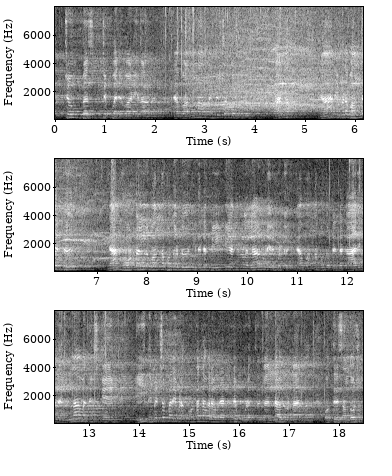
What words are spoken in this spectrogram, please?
ഏറ്റവും ബെസ്റ്റ് പരിപാടി ഇതാണ്. ഞാൻ വന്ന എനിക്ക് സന്തോഷം. കാരണം ഞാൻ ഇവിടെ വന്നിട്ട് ഞാൻ ഹോട്ടലിൽ വന്നപ്പോൾ തൊട്ട് ഇതിന്റെ പി ടി അംഗങ്ങൾ എല്ലാവരും കൂടി ഇരിപ്പുണ്ട്. ഞാൻ വന്നപ്പോൾ തൊട്ട് എന്റെ കാര്യങ്ങളെല്ലാം അന്വേഷിക്കുകയും ഈ നിമിഷം വരെ ഇവിടെ കൊണ്ടുവന്നവർ അവർ എന്റെ കൂടെ എല്ലാവരും ഉണ്ടായിരുന്നു. ഒത്തിരി സന്തോഷം.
